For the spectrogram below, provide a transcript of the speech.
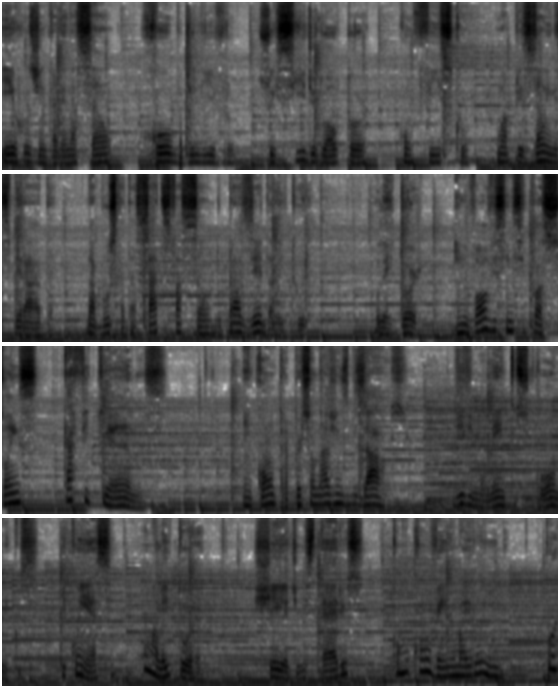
erros de encadenação, roubo de livro, suicídio do autor, confisco, uma prisão inesperada, na busca da satisfação do prazer da leitura. O leitor envolve-se em situações kafkianas, encontra personagens bizarros, vive momentos cômicos e conhece uma leitora cheia de mistérios como convém uma heroína, por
